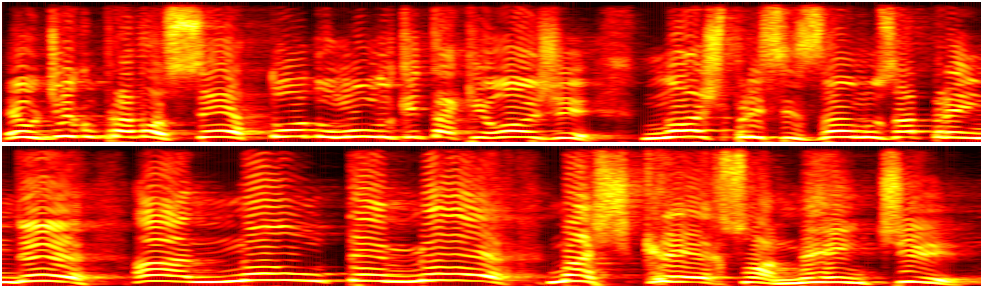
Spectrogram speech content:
Eu digo para você, todo mundo que está aqui hoje, nós precisamos aprender a não temer, mas crer somente.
